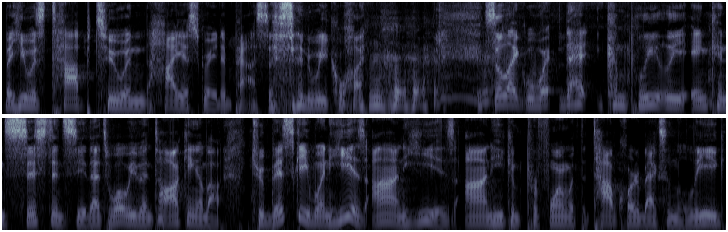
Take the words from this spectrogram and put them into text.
but he was top two in highest graded passes in week one. so like wh- that completely inconsistency. That's what we've been talking about. Trubisky, when he is on, he is on. He can perform with the top quarterbacks in the league.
